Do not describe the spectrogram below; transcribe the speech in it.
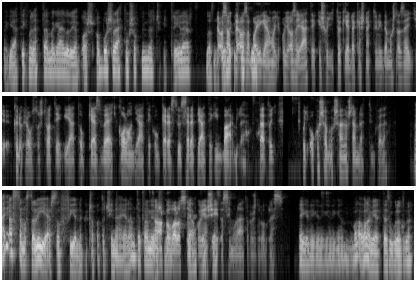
meg játékmenettel megáldod, hogy abból se láttunk sok mindent, csak egy trélert. De az, de az, a, de az a baj, igen, hogy, hogy az a játék is, hogy így tök érdekesnek tűnik, de most az egy körökre osztó stratégiától kezdve egy kalandjátékon keresztül szerepjátékig bármi lehet. Tehát, hogy, hogy okosabbak sajnos nem lettünk vele. Várj, azt hiszem azt a Layers of Fear-nek a csapata csinálja, nem? Tehát valami Na, akkor valószínűleg akkor ilyen sétaszimulátoros dolog lesz. Igen, igen, igen, igen. Val valamiért ez ugrott be.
